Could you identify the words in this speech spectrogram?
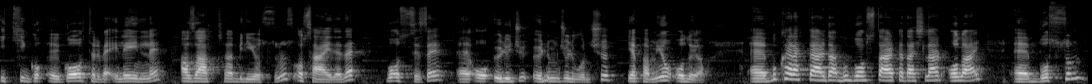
iki Go- e, ve Elaine ile azaltabiliyorsunuz. O sayede de boss size e, o ölücü ölümcül vuruşu yapamıyor oluyor. E, bu karakterde bu boss'ta arkadaşlar olay e, boss'un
